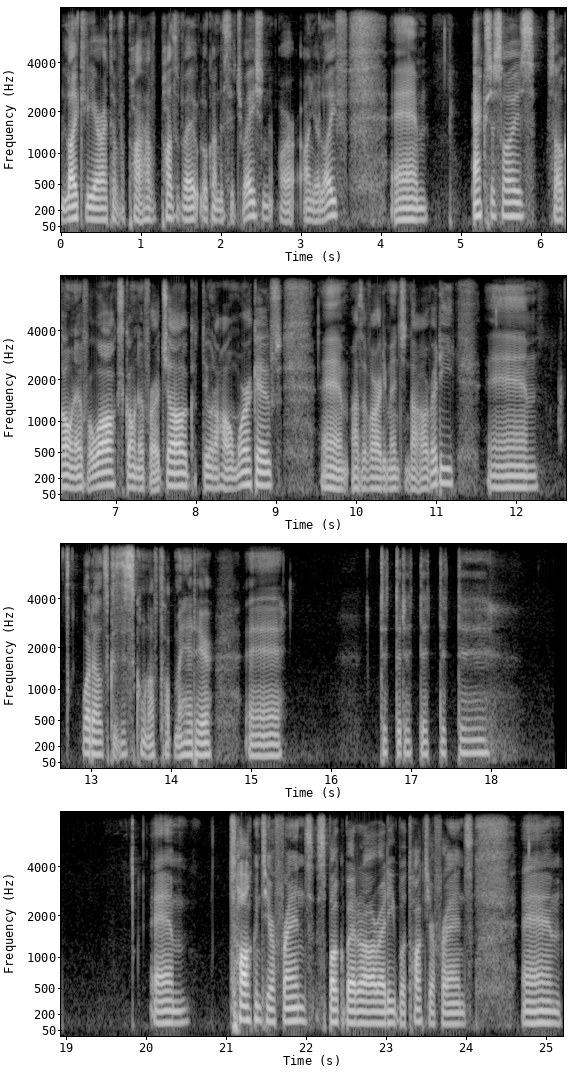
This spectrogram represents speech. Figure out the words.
likely you are to have a, po- have a positive outlook on the situation or on your life. Um, exercise, so going out for walks, going out for a jog, doing a home workout, um, as I've already mentioned that already. Um, what else? Because this is coming off the top of my head here. Uh, um, talking to your friends. Spoke about it already, but talk to your friends. Um,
